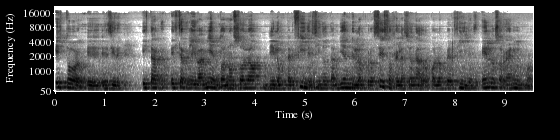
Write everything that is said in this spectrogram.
esto, eh, es decir, este relevamiento no solo de los perfiles, sino también de los procesos relacionados con los perfiles en los organismos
